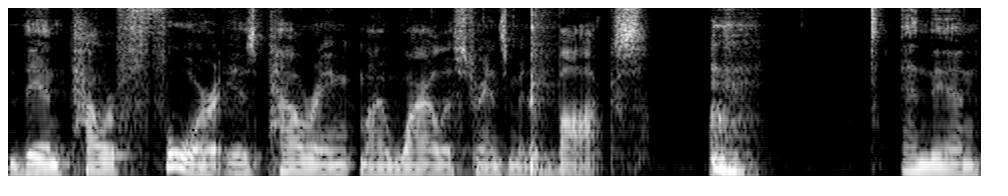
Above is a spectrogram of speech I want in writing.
Then power four is powering my wireless transmitter box. and then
